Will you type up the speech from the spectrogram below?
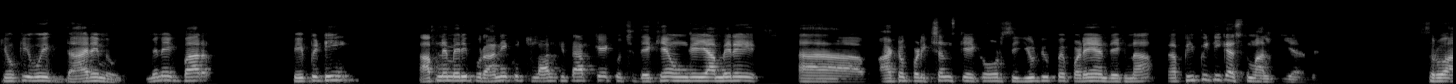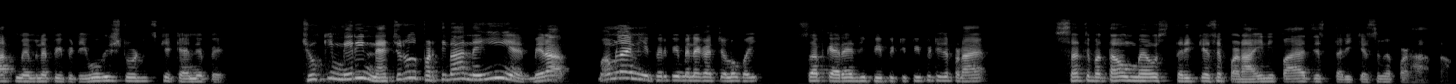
क्योंकि वो एक दायरे में हो जाता मैंने एक बार पीपीटी, आपने मेरी पुरानी कुछ लाल किताब के कुछ देखे होंगे या मेरे ऑटो प्रोडिक्शन के कोर्स यूट्यूब पे पढ़े हैं देखना। पीपीटी का इस्तेमाल किया है। मैंने शुरुआत में मैंने पीपीटी वो भी स्टूडेंट्स के कहने पे। जो कि मेरी नेचुरल प्रतिभा नहीं है, मेरा मामला ही नहीं है। फिर भी मैंने कहा, चलो भाई, सब कह रहे हैं जी पीपीटी पीपीटी से पढ़ाया सच बताऊँ, मैं उस तरीके से पढ़ा ही नहीं पाया जिस तरीके से मैं पढ़ाता हूँ।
